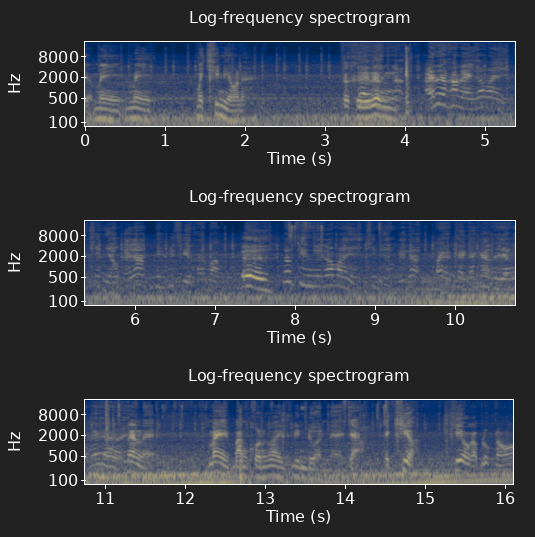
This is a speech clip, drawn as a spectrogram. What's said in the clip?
จะไม่ไม่ไม่ขี้เหนียวนะ ก็คือเรื่องไอ้เรื่องค่าแรงก็ไม่ขี้เหนียวแกก็มีพิเศษให้ บ้างเออเรื่องกินแกก็ไม่ขี้เหนียวแกก็ไปกับแกแกแกเรียงแกก็อะไรนั่นแหละ ไม่บางคนก็ว่าดินด่วนเนี่ยจะจะเคี่ยวเคี่ยวกับลูกน้อง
